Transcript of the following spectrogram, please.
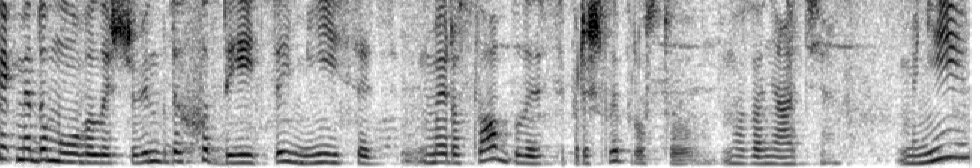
Як ми домовилися, що він буде ходити цей місяць, ми розслабились і прийшли просто на заняття. Мені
